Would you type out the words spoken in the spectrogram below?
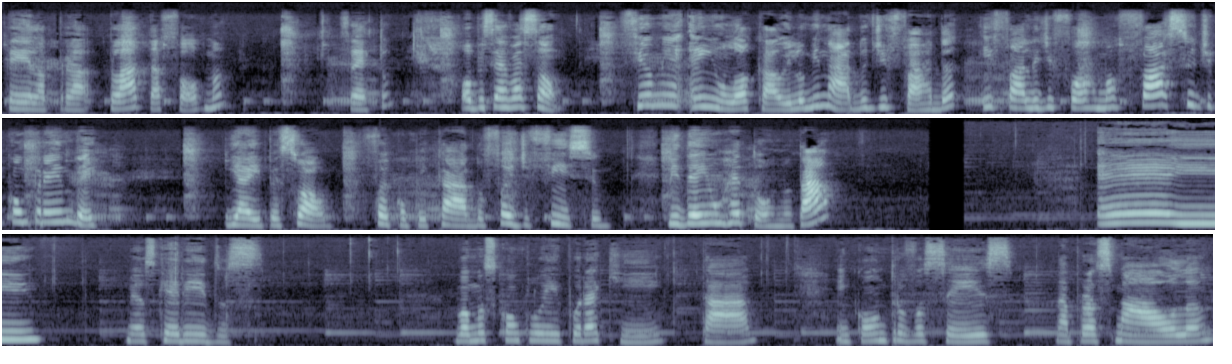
pela pra, plataforma, certo? Observação: filme em um local iluminado de farda e fale de forma fácil de compreender. E aí, pessoal, foi complicado? Foi difícil? Me deem um retorno, tá? Ei, meus queridos, vamos concluir por aqui, tá? Encontro vocês na próxima aula,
